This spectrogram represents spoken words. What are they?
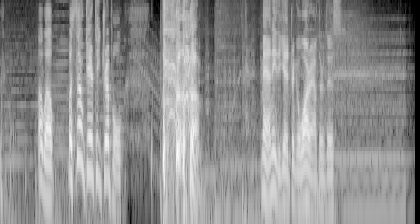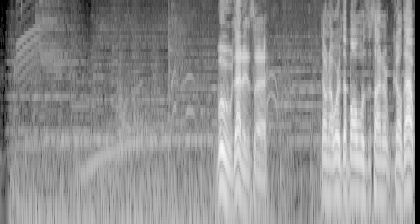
oh well, but still guaranteed triple. Man, I need to get a drink of water after this. Woo, that is, uh... Don't know where that ball was designed to go that,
